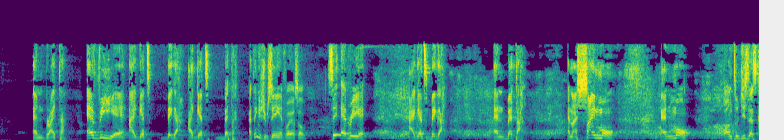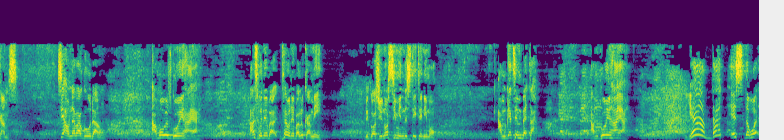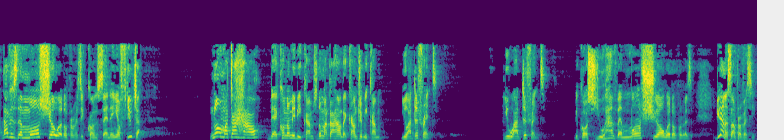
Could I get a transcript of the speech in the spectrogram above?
and brighter every year I get bigger, I get better. I think you should be saying it for yourself. Say every year, every year I, get bigger, I get bigger and better, and, better. and I shine more, and, shine more and more, and more until Jesus comes. See, I'll never go down. I'm always going higher. Ask your neighbor, tell your neighbor, look at me. Because you don't see me in this state anymore. I'm getting better. I'm going higher. Yeah, that is the that is the most sure word of prophecy concerning your future. No matter how the economy becomes, no matter how the country become, you are different. You are different because you have a more sure word of prophecy. Do you understand prophecy?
